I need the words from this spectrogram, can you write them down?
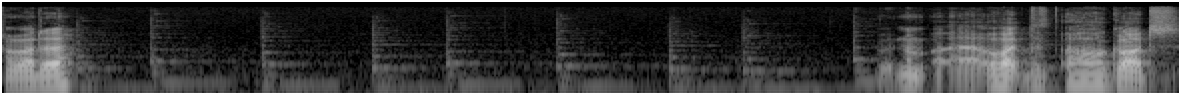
Oh, warte. Oh, oh Gott.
